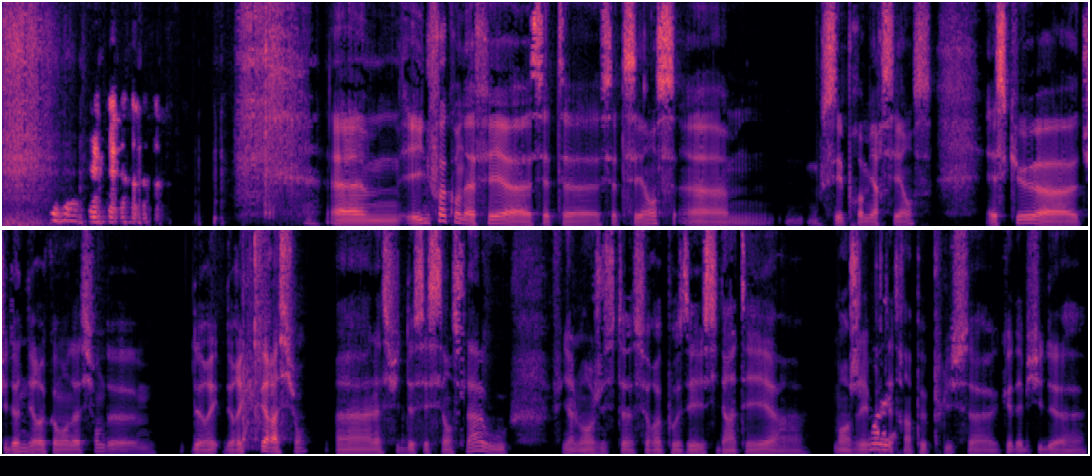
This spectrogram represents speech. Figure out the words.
et une fois qu'on a fait cette, cette séance, ou ces premières séances, est-ce que tu donnes des recommandations de, de, récupération à la suite de ces séances-là ou finalement juste se reposer, s'hydrater, manger peut-être un peu plus que d'habitude,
